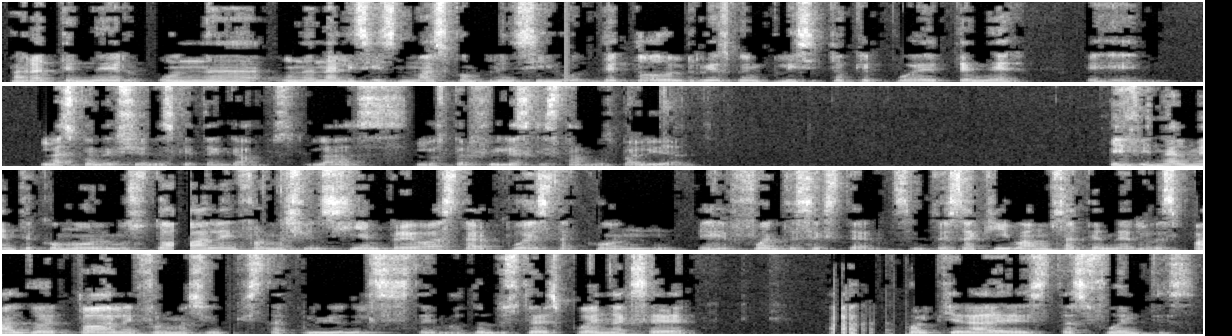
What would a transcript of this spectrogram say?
para tener un análisis más comprensivo de todo el riesgo implícito que puede tener eh, las conexiones que tengamos, los perfiles que estamos validando. Y finalmente, como vemos, toda la información siempre va a estar puesta con eh, fuentes externas. Entonces aquí vamos a tener respaldo de toda la información que está incluida en el sistema, donde ustedes pueden acceder a cualquiera de estas fuentes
